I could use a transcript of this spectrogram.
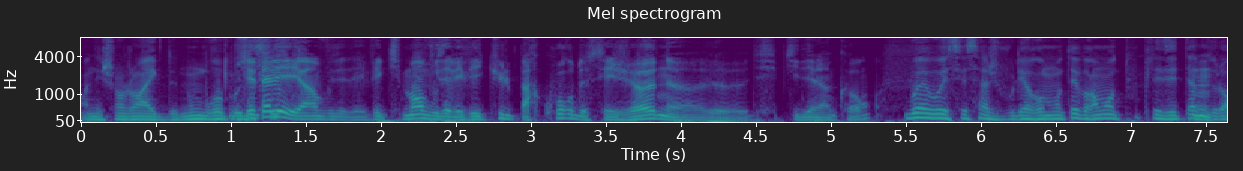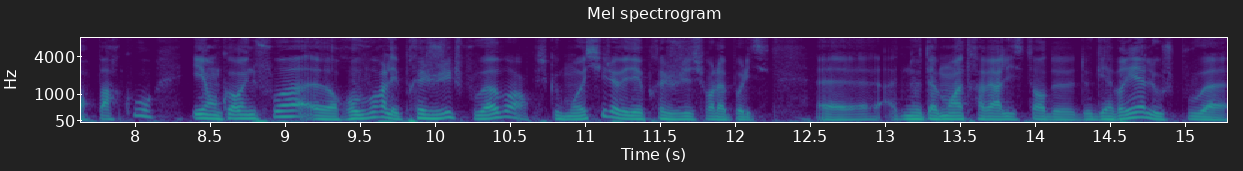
en échangeant avec de nombreux policiers... Vous êtes allé, hein, vous avez, effectivement, vous avez vécu le parcours de ces jeunes, euh, de ces petits délinquants. Ouais, ouais, c'est ça, je voulais remonter vraiment toutes les étapes mm. de leur parcours, et encore une fois, revoir les préjugés que je pouvais avoir, puisque moi aussi j'avais des préjugés sur la police, euh, notamment à travers l'histoire de, de, Gabriel, où je pouvais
